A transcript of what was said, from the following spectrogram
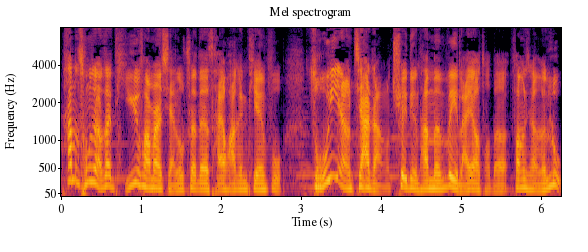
他们从小在体育方面显露出来的才华跟天赋，足以让家长确定他们未来要走的方向和路。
